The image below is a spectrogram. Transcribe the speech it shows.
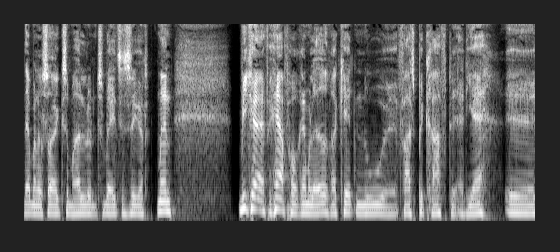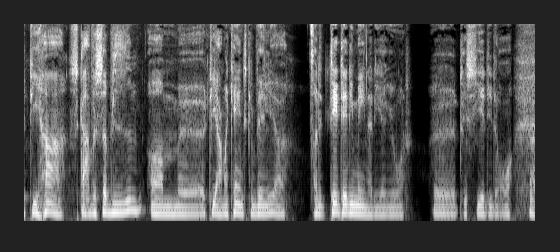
Der er der så ikke så meget løn tilbage til sikkert. Men vi kan her på Remoulade-raketten nu øh, faktisk bekræfte, at ja, øh, de har skaffet sig viden om øh, de amerikanske vælgere. Og det, det er det, de mener, de har gjort. Øh, det siger de derovre. Ja.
